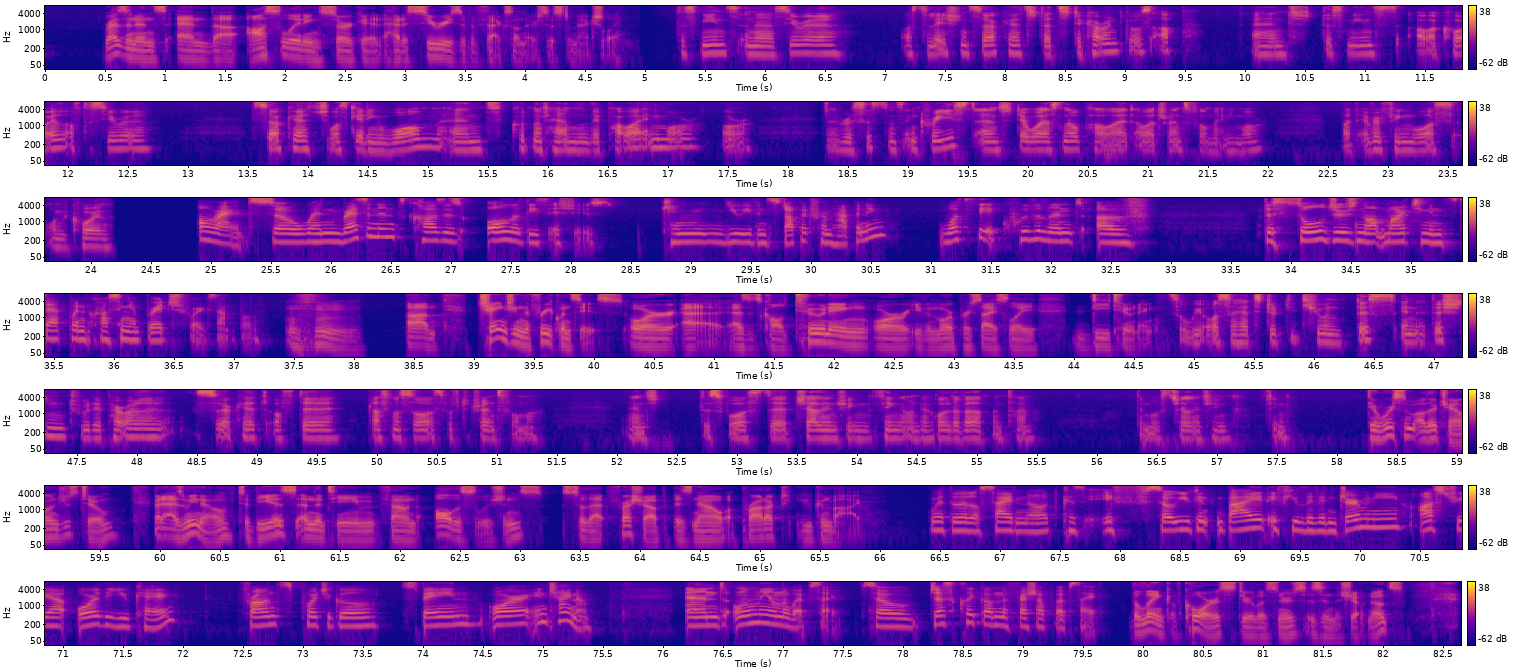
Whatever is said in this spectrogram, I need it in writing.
Resonance and the oscillating circuit had a series of effects on their system, actually. This means in a serial oscillation circuit that the current goes up, and this means our coil of the serial circuit was getting warm and could not handle the power anymore, or the resistance increased, and there was no power at our transformer anymore, but everything was on coil. All right, so when resonance causes all of these issues, can you even stop it from happening? What's the equivalent of the soldiers not marching in step when crossing a bridge, for example? Um, changing the frequencies, or uh, as it's called, tuning, or even more precisely, detuning. So we also had to detune this in addition to the parallel circuit of the plasma source with the transformer. And this was the challenging thing on the whole development time. The most challenging thing. There were some other challenges too, but as we know, Tobias and the team found all the solutions so that FreshUp is now a product you can buy. With a little side note, because if so, you can buy it if you live in Germany, Austria, or the UK, France, Portugal, Spain, or in China, and only on the website. So just click on the FreshUp website. The link, of course, dear listeners, is in the show notes,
